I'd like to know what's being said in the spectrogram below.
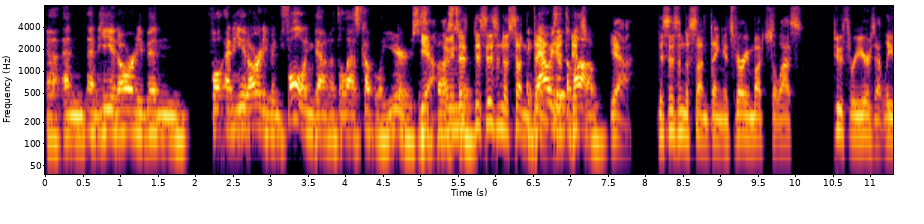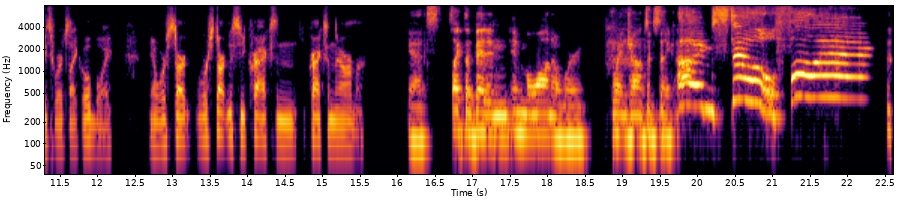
Yeah, and and he had already been fall, and he had already been falling down at the last couple of years. Yeah, I mean, to, this isn't a sudden like thing. Now he's It- at the bottom. Yeah, this isn't a sudden thing. It's very much the last two, three years at least, where it's like, oh boy, you know, we're start we're starting to see cracks in cracks in the armor. Yeah, it's it's like the bit in in Moana where Dwayne Johnson's like, "I'm still falling."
